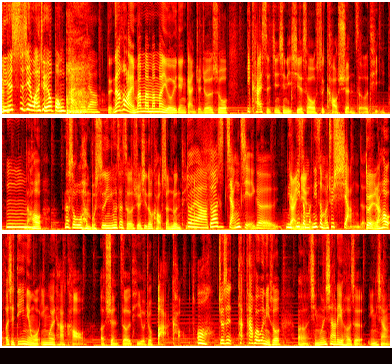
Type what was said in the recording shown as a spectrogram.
你的世界完全又崩盘了，这样。对，那后来慢慢慢慢有一点感觉，就是说，一开始进心理系的时候是考选择题，嗯，然后那时候我很不适应，因为在哲学系都考申论题，对啊，都要是讲解一个你你怎么你怎么去想的，对。然后，而且第一年我因为他考。呃，选择题我就罢考哦，就是他他会问你说，呃，请问下列何者影响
